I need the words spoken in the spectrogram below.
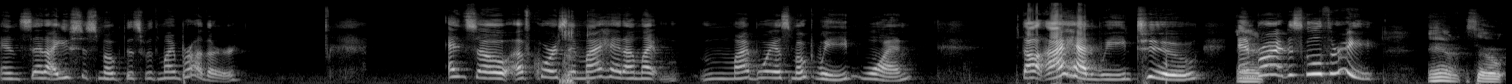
and said, I used to smoke this with my brother. And so, of course, in my head, I'm like, my boy has smoked weed, one. Thought I had weed, two. And, And- brought it to school, three. And so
